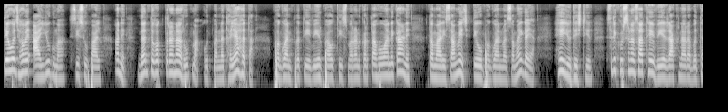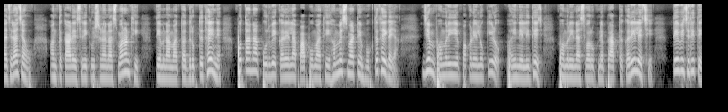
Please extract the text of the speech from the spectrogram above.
તેઓ જ હવે આ યુગમાં શિશુપાલ અને દંતવક્ત્રના રૂપમાં ઉત્પન્ન થયા હતા. ભગવાન પ્રત્યે વેરભાવથી સ્મરણ કરતા હોવાને કારણે તમારી સામે જ તેઓ ભગવાનમાં સમાઈ ગયા. હે યુધિષ્ઠિર શ્રી કૃષ્ણ સાથે વેર રાખનારા બધા જ રાજાઓ, અંતકાળે શ્રી કૃષ્ણના સ્મરણથી તેમનામાં તદ્રુપ્ત થઈને પોતાના પૂર્વે કરેલા પાપોમાંથી હંમેશ માટે મુક્ત થઈ ગયા. જેમ ભમરીએ પકડેલો કીડો ભયને લીધે જ ભમરીના સ્વરૂપને પ્રાપ્ત કરી લે છે, તેવી જ રીતે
